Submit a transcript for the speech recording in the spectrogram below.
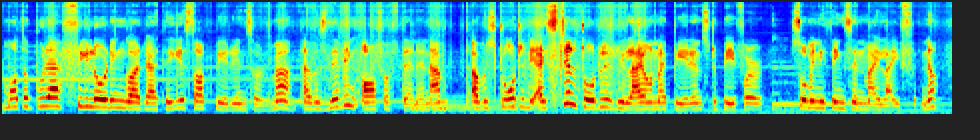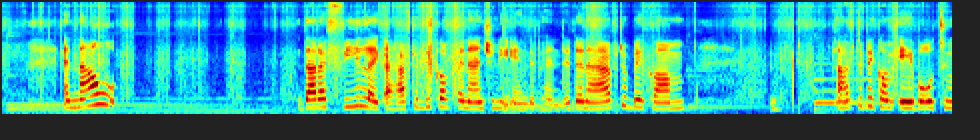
म त पुरा फ्री लोडिङ गरिरहेको थिएँ कि सब पेरेन्ट्सहरूमा आई वाज लिभिङ अफ अफ देन एन्ड आम आई वाज टोटली आई स्टिल टोटली रिलाइ अन माई पेरेन्ट्स टु पे फर सो मेनी थिङ्स इन माई लाइफ होइन एन्ड नाउ that I feel like I have to become financially independent and I have to become I have to become able to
